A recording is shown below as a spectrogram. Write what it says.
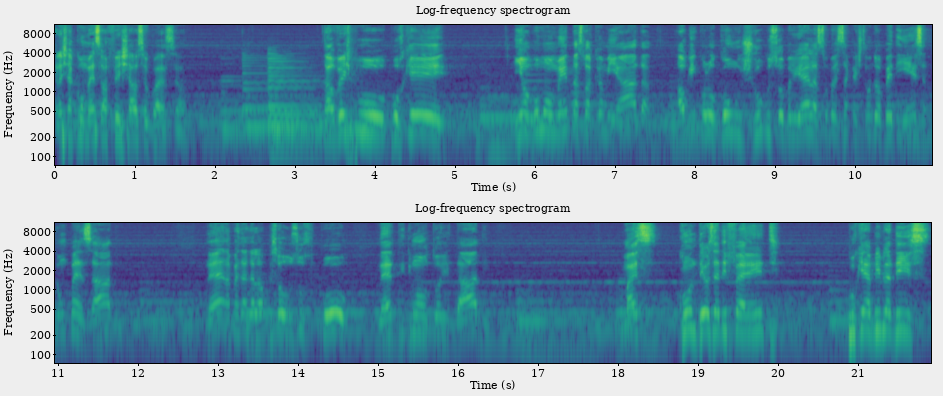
elas já começam a fechar o seu coração. Talvez por, porque em algum momento da sua caminhada, alguém colocou um jugo sobre ela, sobre essa questão de obediência tão pesado. Né? Na verdade, ela, a pessoa usurpou né, de uma autoridade. Mas com Deus é diferente. Porque a Bíblia diz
